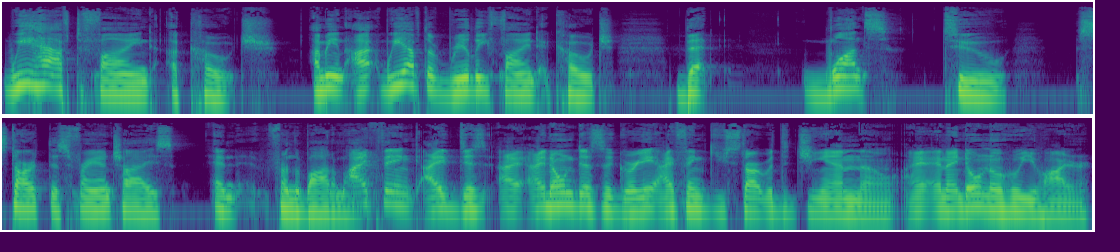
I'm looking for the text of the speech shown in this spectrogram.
we have to find a coach. I mean, I, we have to really find a coach that wants to start this franchise and from the bottom up. I think I dis I, I don't disagree. I think you start with the GM though, I, and I don't know who you hire.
